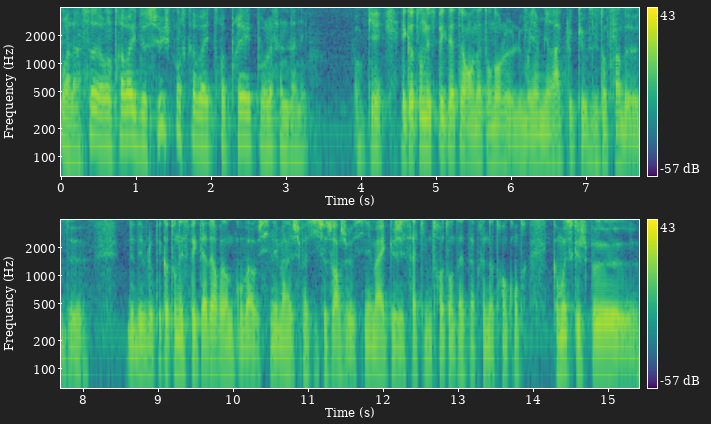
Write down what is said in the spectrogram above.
Voilà, ça, on travaille dessus, je pense que ça va être prêt pour la fin de l'année. Ok. Et quand on est spectateur, en attendant le, moyen miracle que vous êtes en train de, de, développer, quand on est spectateur, par exemple, qu'on va au cinéma, je ne sais pas si ce soir je vais au cinéma et que j'ai ça qui me trotte en tête après notre rencontre, comment est-ce que je peux.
